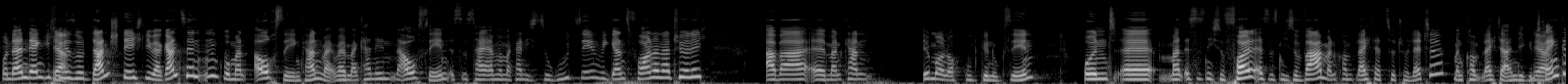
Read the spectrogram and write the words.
Und dann denke ich Ja. mir so, dann stehe ich lieber ganz hinten, wo man auch sehen kann, weil weil man kann hinten auch sehen. Es ist halt einfach, man kann nicht so gut sehen wie ganz vorne natürlich, aber äh, man kann immer noch gut genug sehen. Und äh, man ist es nicht so voll, es ist nicht so warm, man kommt leichter zur Toilette, man kommt leichter an die Ja. Getränke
